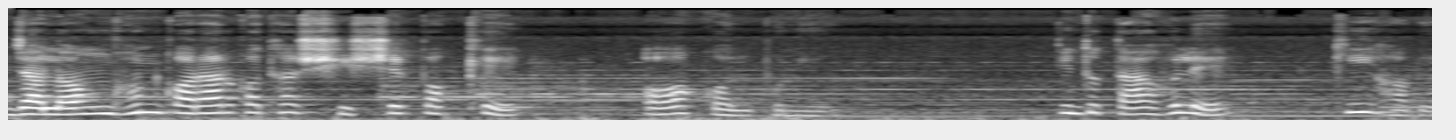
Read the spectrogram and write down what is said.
যা লঙ্ঘন করার কথা শিষ্যের পক্ষে অকল্পনীয়। কিন্তু তাহলে কি হবে?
